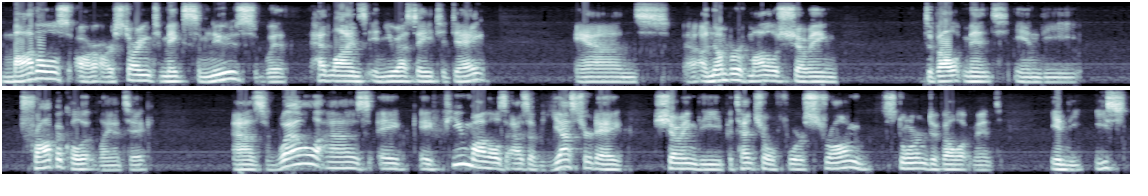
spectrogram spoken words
models are, are starting to make some news with headlines in USA Today and a number of models showing development in the tropical Atlantic as well as a, a few models as of yesterday showing the potential for strong storm development in the east,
